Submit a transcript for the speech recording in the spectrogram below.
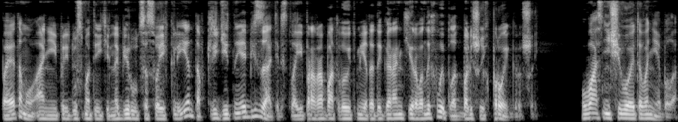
Поэтому они предусмотрительно берут со своих клиентов кредитные обязательства и прорабатывают методы гарантированных выплат больших проигрышей. У вас ничего этого не было,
